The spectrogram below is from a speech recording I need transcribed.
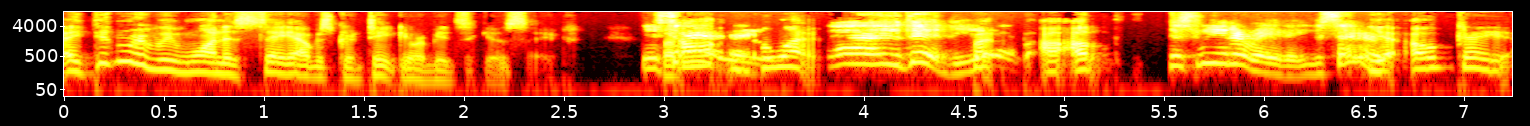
I didn't really want to say I was critiquing Rabbi Yitzchak Yosef. You said I- it. you know what? Yeah, you did. You But did. I'll, Just reiterate it. You said it. yeah, okay,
